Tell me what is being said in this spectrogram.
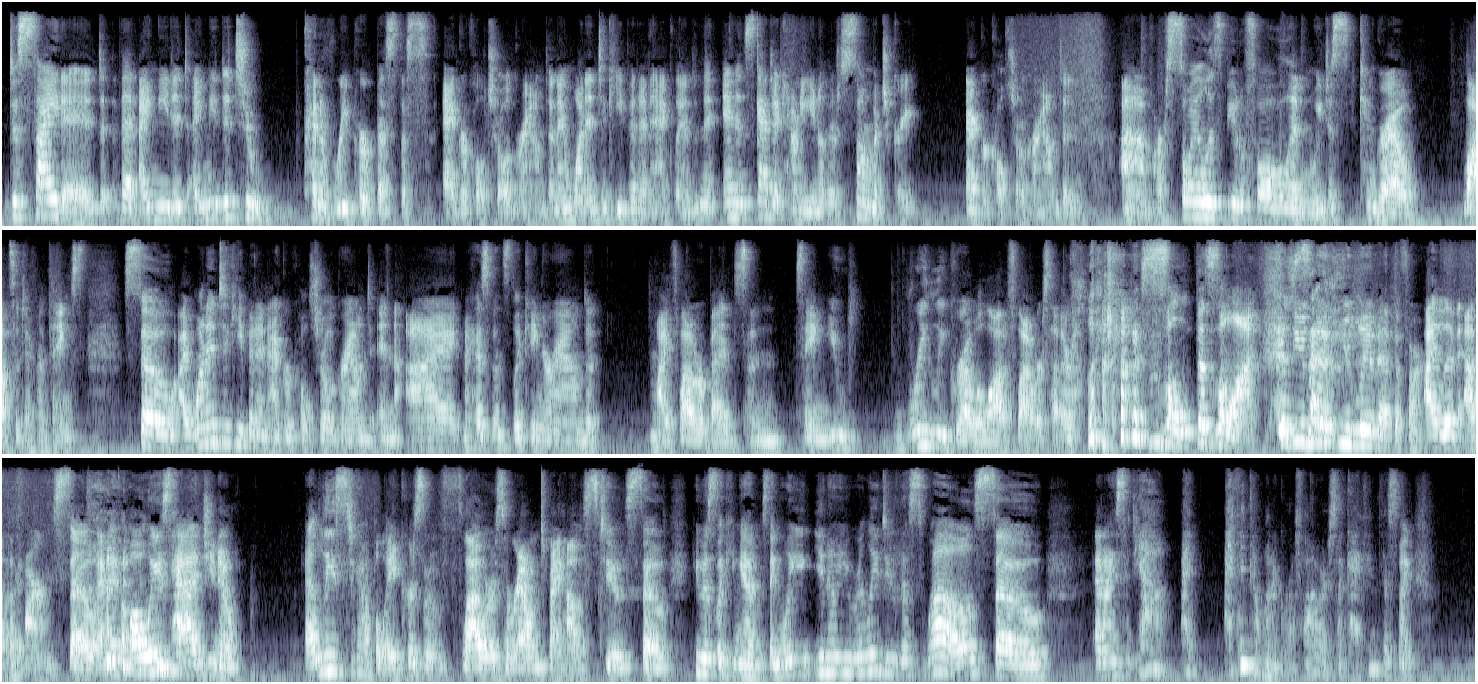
decided that I needed I needed to kind of repurpose this agricultural ground and I wanted to keep it in ag land. And, and in Skagit County, you know, there's so much great agricultural ground and um, our soil is beautiful and we just can grow lots of different things. So I wanted to keep it an agricultural ground and I my husband's looking around at my flower beds and saying, You really grow a lot of flowers, Heather. like this is a this is a lot. Because you So- live you live at the farm. I live at the farm. So, and I've always had, you know, at least a couple acres of flowers around my house too. So he was looking at him saying, well, you, you know, you really do this well. So, and I said, yeah, I, I think I want to grow flowers. Like, I think this might,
